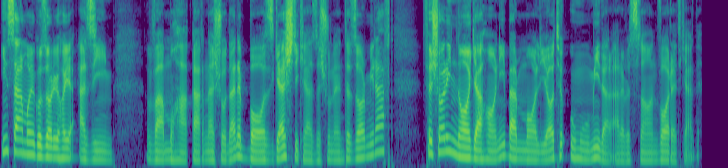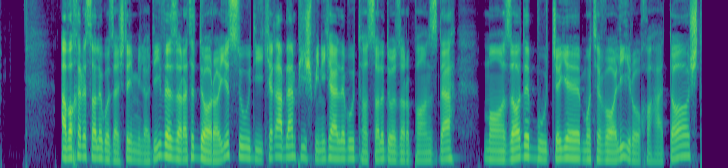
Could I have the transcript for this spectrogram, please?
این سرمایه گذاری های عظیم و محقق نشدن بازگشتی که ازشون انتظار می‌رفت فشاری ناگهانی بر مالیات عمومی در عربستان وارد کرده. اواخر سال گذشته میلادی وزارت دارایی سعودی که قبلا پیش بینی کرده بود تا سال 2015 مازاد بودجه متوالی رو خواهد داشت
